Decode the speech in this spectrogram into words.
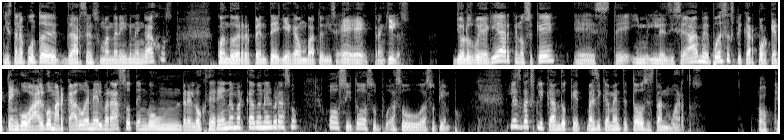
Y están a punto de darse en su mandarín en gajos cuando de repente llega un vato y dice, eh, eh, tranquilos. Yo los voy a guiar, que no sé qué. Este, y les dice, ah, ¿me puedes explicar por qué tengo algo marcado en el brazo? ¿Tengo un reloj de arena marcado en el brazo? Oh, sí, todo a su, a su, a su tiempo. Les va explicando que básicamente todos están muertos. Ok.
